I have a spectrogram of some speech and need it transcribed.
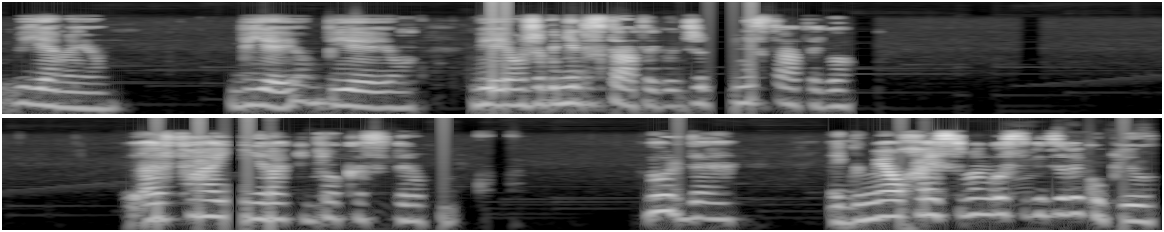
Bijemy ją. Biję ją, biję ją. Ją, żeby nie dostała tego, żeby nie dostała tego. Ale fajnie, Lucky Blocka sobie robię. Kurde. Jakbym miał hajs, to bym go sobie widzowie kupił.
